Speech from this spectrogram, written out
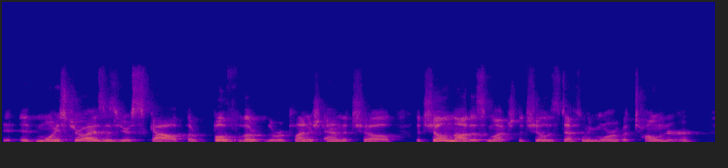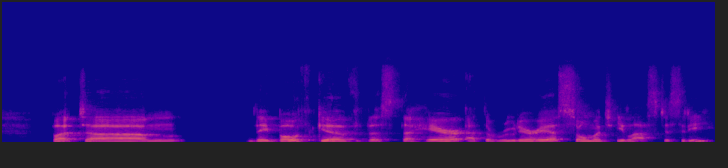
it moisturizes your scalp. The, both the, the replenish and the chill. The chill not as much. The chill is definitely more of a toner, but um, they both give this the hair at the root area so much elasticity,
